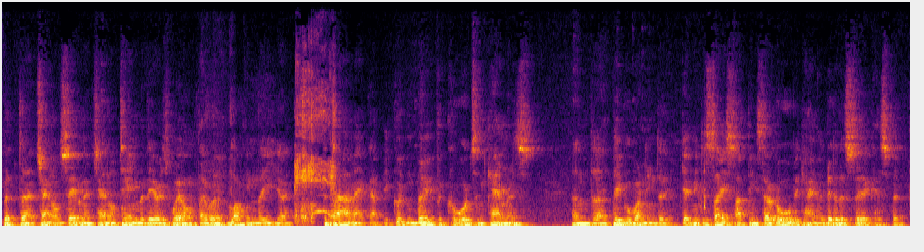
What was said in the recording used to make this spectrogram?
but uh, Channel 7 and Channel 10 were there as well. They were blocking the, uh, the tarmac up. You couldn't move the cords and cameras and uh, people wanting to get me to say something, so it all became a bit of a circus. But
